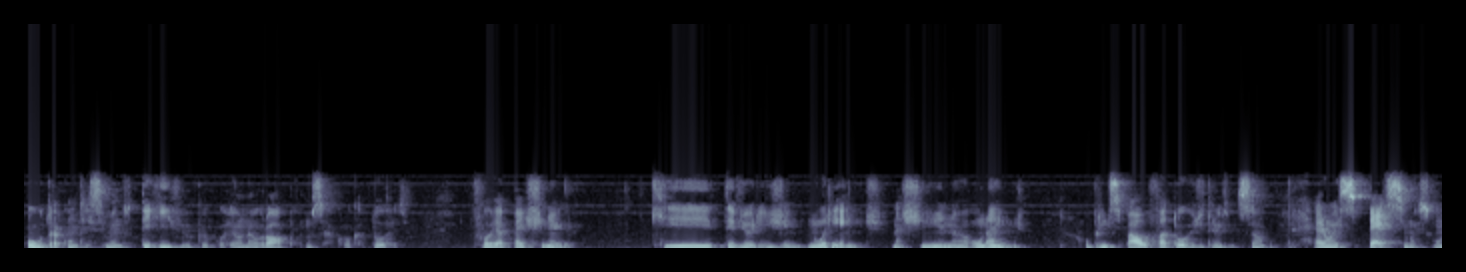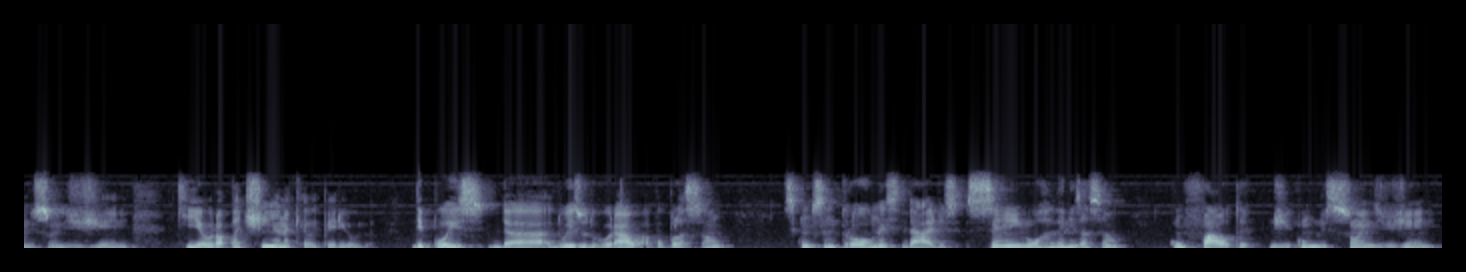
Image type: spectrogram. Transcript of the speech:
Outro acontecimento terrível que ocorreu na Europa no século XIV foi a peste negra, que teve origem no Oriente, na China ou na Índia. O principal fator de transmissão eram as péssimas condições de higiene que a Europa tinha naquele período. Depois da, do êxodo rural, a população se concentrou nas cidades sem organização, com falta de condições de higiene.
